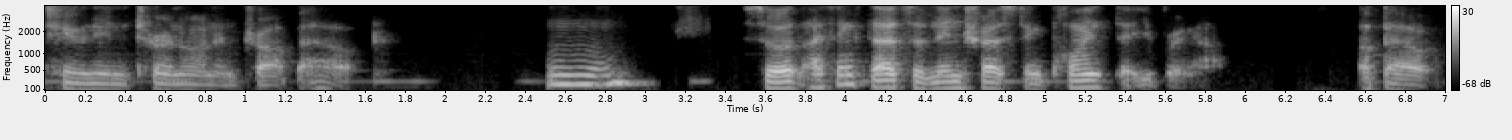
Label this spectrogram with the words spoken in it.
tune in, turn on, and drop out. Mhm. So I think that's an interesting point that you bring up about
